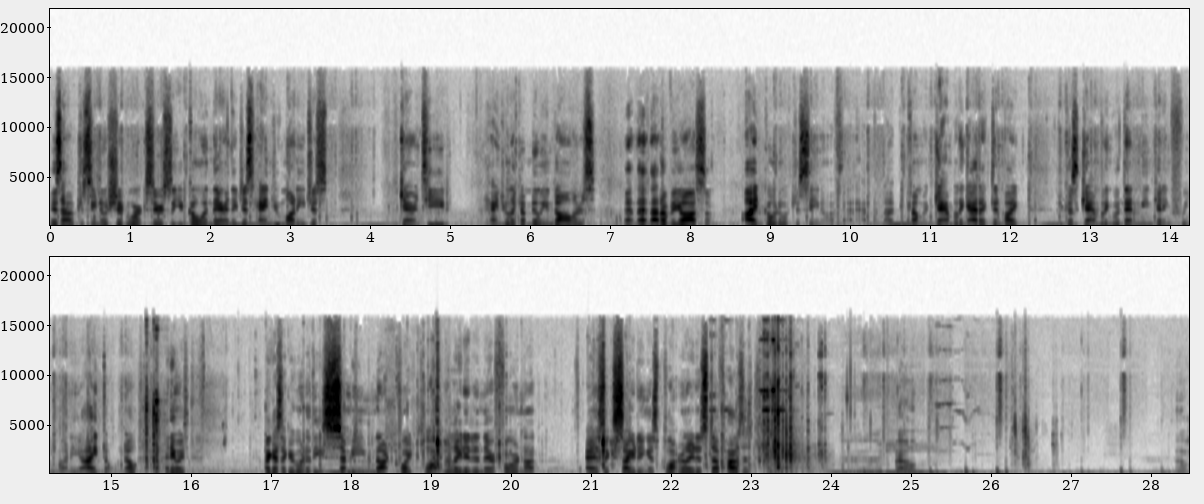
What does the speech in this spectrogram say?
is how a casino should work. Seriously, you go in there and they just hand you money, just guaranteed. Hand you like a million dollars. And that, that'll be awesome. I'd go to a casino if that happened. I'd become a gambling addict and by... Because gambling would then mean getting free money. I don't know. Anyways, I guess I could go to these semi not quite plot related and therefore not as exciting as plot related stuff houses. Uh oh. Oh,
